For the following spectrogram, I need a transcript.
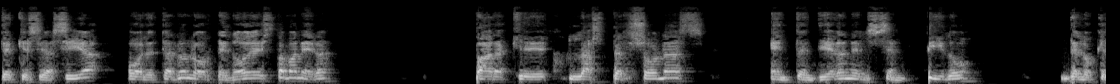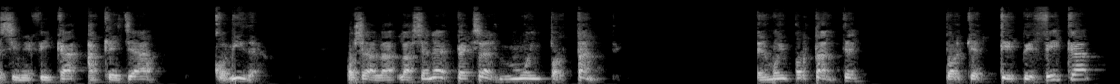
de que se hacía o el Eterno lo ordenó de esta manera para que las personas entendieran el sentido de lo que significa aquella comida. O sea, la, cena de Pexa es muy importante. Es muy importante porque tipifica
